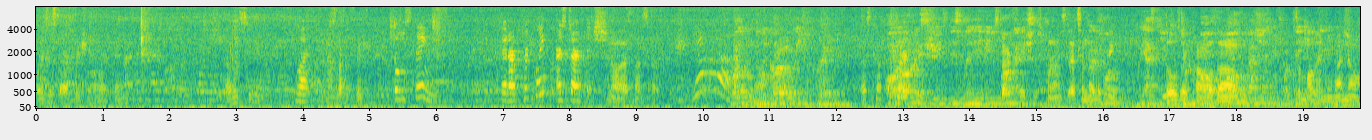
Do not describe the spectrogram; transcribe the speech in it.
Where's the starfish on right there? I don't see it. What? Starfish. Those things that are prickly are starfish. No, that's not starfish. Yeah. Welcome to the Coral Reef Aquarium. That's not All our starfish. exhibits display living Starfish is pronounced. That's another thing. We ask you Those are called, all- all um, flashes before Some taking other name I know.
